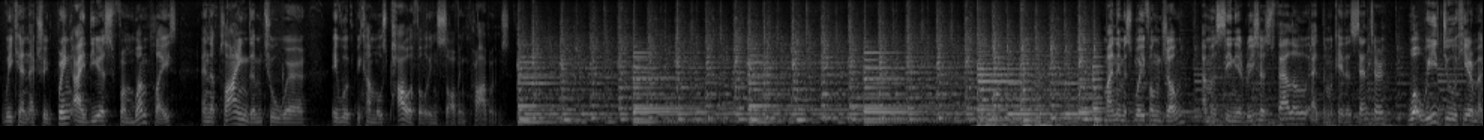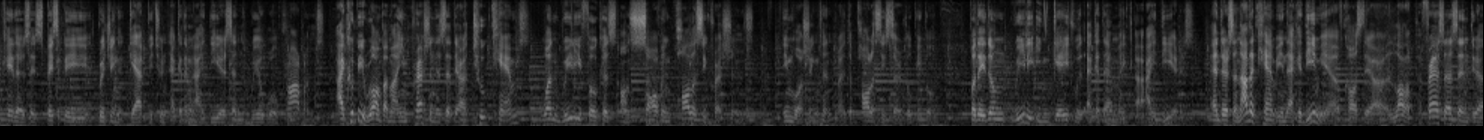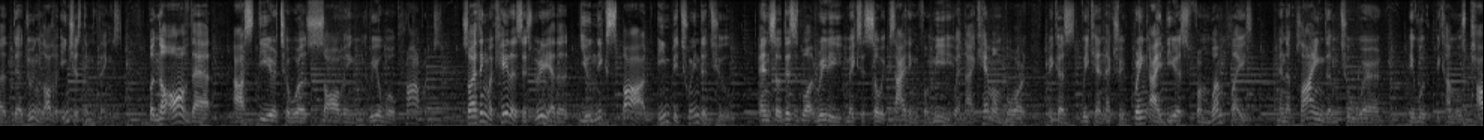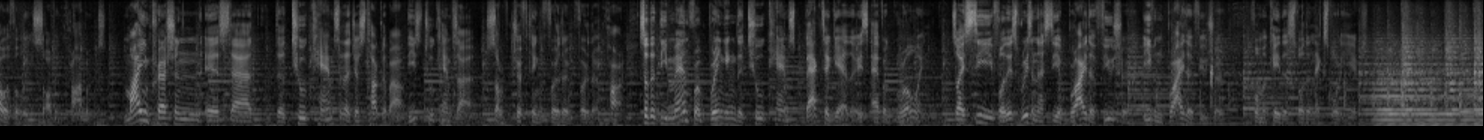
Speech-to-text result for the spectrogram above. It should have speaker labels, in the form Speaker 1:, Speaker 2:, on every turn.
Speaker 1: We can actually bring ideas from one place and applying them to where it would become most powerful in solving problems. My name is Weifeng Zhong. I'm a Senior Research Fellow at the Mercatus Center. What we do here at Mercatus is basically bridging the gap between academic ideas and real-world problems. I could be wrong, but my impression is that there are two camps. One really focused on solving policy questions in Washington, right, the policy circle people, but they don't really engage with academic uh, ideas. And there's another camp in academia, of course, there are a lot of professors and they're, they're doing a lot of interesting things, but not all of that are steered towards solving real-world problems. So I think Mercatus is really at a unique spot in between the two. And so this is what really makes it so exciting for me when I came on board because we can actually bring ideas from one place and applying them to where it would become most powerful in solving problems. My impression is that the two camps that I just talked about, these two camps are sort of drifting further and further apart. So the demand for bringing the two camps back together is ever growing. So I see, for this reason, I see a brighter future, even brighter future for Mercatus for the next 40 years.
